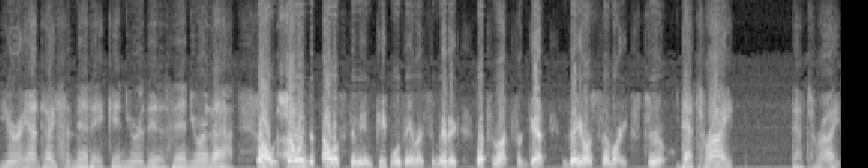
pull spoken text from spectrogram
you're anti-Semitic and you're this and you're that. Well, showing the Palestinian people as anti-Semitic, let's not forget they are Semites too. That's right. That's right.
